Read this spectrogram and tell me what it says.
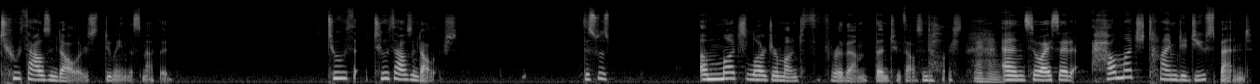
$2,000 doing this method. $2,000. This was a much larger month for them than 2,000. dollars mm-hmm. And so I said, how much time did you spend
